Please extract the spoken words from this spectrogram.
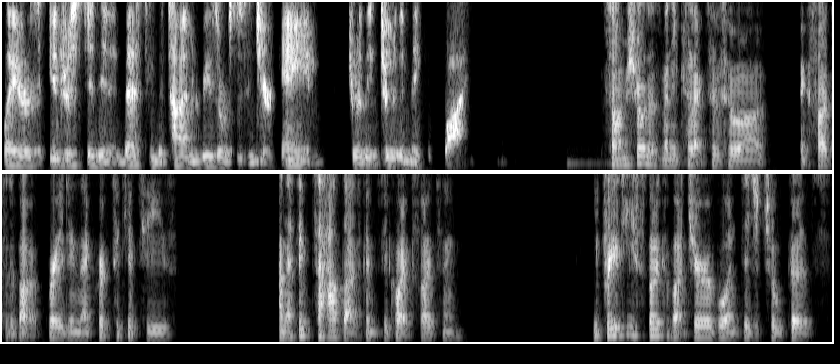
players interested in investing the time and resources into your game to really to really make it fly. So I'm sure there's many collectors who are excited about upgrading their CryptoKitties. And I think to have that is going to be quite exciting. You previously spoke about durable and digital goods.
